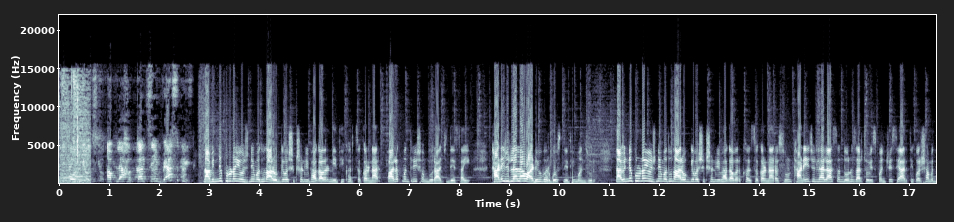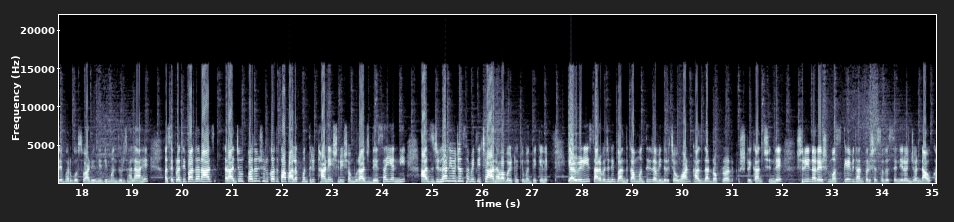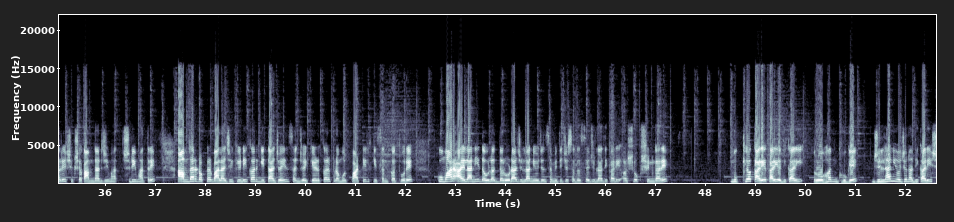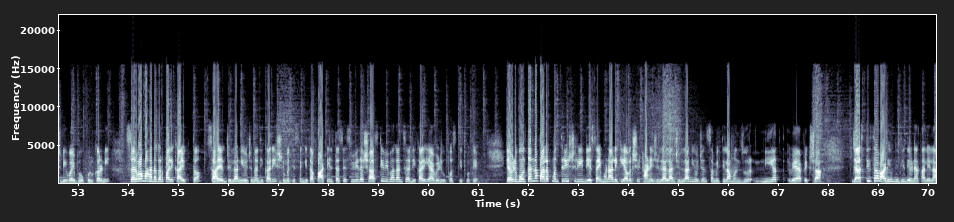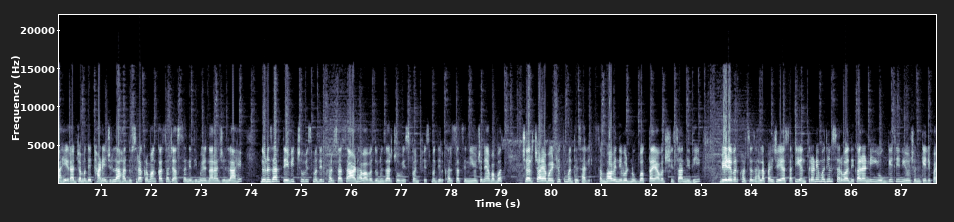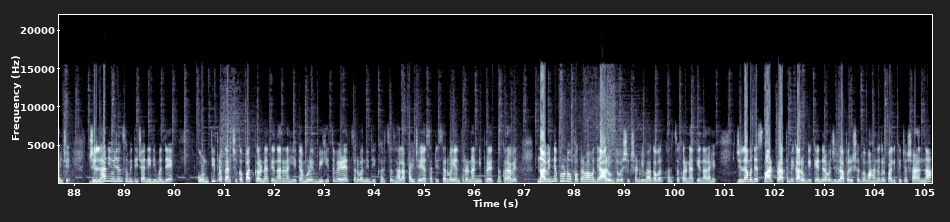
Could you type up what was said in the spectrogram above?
Four news आपल्या हक्काचे व्यासपीठ. नाविन्यपूर्ण योजनेमधून आरोग्य व शिक्षण विभागावर निधी खर्च करणार पालकमंत्री शंभूराज देसाई. ठाणे जिल्ह्याला वाढीव भरघोस निधी मंजूर. नाविन्यपूर्ण योजनेमधून आरोग्य व शिक्षण विभागावर खर्च करणार असून ठाणे जिल्ह्याला सन दोन हजार चोवीस पंचवीस या आर्थिक वर्षामध्ये भरघोस वाढीव निधी मंजूर झाला आहे. असे प्रतिपादन आज राज्य उत्पादन शुल्क तथा पालकमंत्री ठाणे श्री शंभूराज देसाई यांनी आज जिल्हा नियोजन समितीच्या आढावा बैठकीमध्ये केले. यावेळी सार्वजनिक बांधकाम मंत्री रवींद्र चव्हाण खासदार डॉक्टर श्रीकांत शिंदे श्री गणेश मस्के विधान परिषद सदस्य निरंजन डावखरे शिक्षक आमदारजी म्हा- श्री म्हात्रे आमदार डॉक्टर बालाजी किणीकर गीता जैन संजय केळकर प्रमोद पाटील किसन कथोरे कुमार आयलानी दौलत दरोडा जिल्हा नियोजन समितीचे सदस्य जिल्हाधिकारी अशोक शिंगारे मुख्य कार्यकारी अधिकारी रोहन घुगे जिल्हा नियोजन अधिकारी श्री वैभव कुलकर्णी सर्व महानगरपालिका आयुक्त सहाय्यक जिल्हा नियोजन अधिकारी श्रीमती संगीता पाटील तसेच विविध शासकीय विभागांचे अधिकारी यावेळी उपस्थित होते. यावेळी बोलताना पालकमंत्री श्री देसाई म्हणाले की यावर्षी ठाणे जिल्ह्याला जिल्हा नियोजन समितीला मंजूर नियत व्ययापेक्षा जास्तीचा वाढीव निधी देण्यात आलेला आहे. राज्यामध्ये ठाणे जिल्हा हा दुसऱ्या क्रमांकाचा जास्त निधी मिळणारा जिल्हा आहे. दोन हजार तेवीस चोवीस मधील खर्चाचा आढावा व दोन हजार चोवीस पंचवीस मधील खर्चाचे नियोजन याबाबत चर्चा या बैठकीमध्ये झाली. संभाव्य निवडणूक बघता यावर्षीचा निधी वेळेवर खर्च झाला पाहिजे. यासाठी यंत्रणेमधील सर्व अधिकाऱ्यांनी योग्य ते नियोजन केले पाहिजे. जिल्हा नियोजन समितीच्या निधीमध्ये कोणती प्रकारची कपात करण्यात येणार नाही त्यामुळे विहित वेळेत सर्व निधी खर्च झाला पाहिजे यासाठी सर्व यंत्रणांनी प्रयत्न करावेत. नाविन्यपूर्ण उपक्रमामध्ये आरोग्य व शिक्षण विभागावर खर्च करण्यात येणार आहे. जिल्ह्यामध्ये स्मार्ट प्राथमिक आरोग्य केंद्र व जिल्हा परिषद व महानगरपालिकेच्या शाळांना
